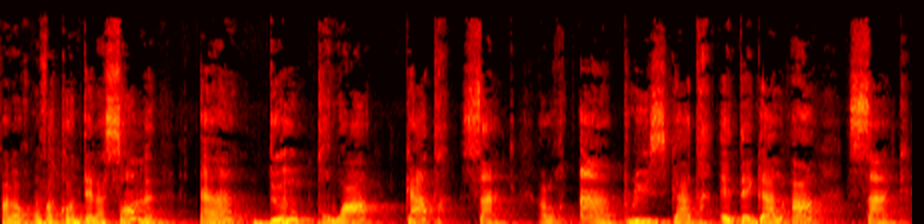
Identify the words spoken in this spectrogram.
Alors, on va compter la somme. 1, 2, 3, 4, 5. Alors, 1 plus 4 est égal à 5.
